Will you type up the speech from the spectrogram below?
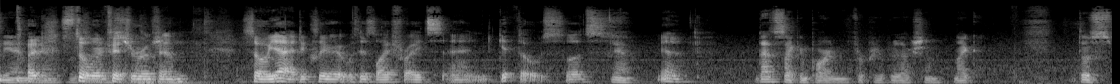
Damn, but still a picture very of him so yeah i had to clear it with his life rights and get those so that's Yeah, yeah that's like important for pre-production. Like those,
